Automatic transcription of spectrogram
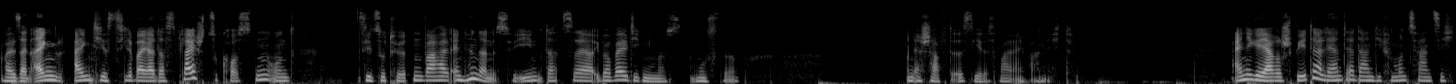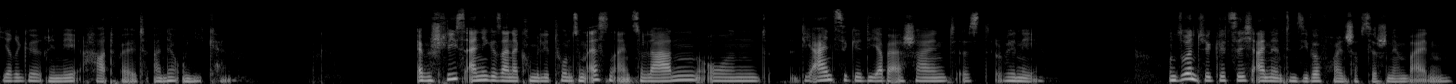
Weil sein eigen, eigentliches Ziel war ja, das Fleisch zu kosten und sie zu töten war halt ein Hindernis für ihn, das er überwältigen muss, musste. Und er schaffte es jedes Mal einfach nicht. Einige Jahre später lernt er dann die 25-jährige René Hartwelt an der Uni kennen. Er beschließt, einige seiner Kommilitonen zum Essen einzuladen und die einzige, die aber erscheint, ist René. Und so entwickelt sich eine intensive Freundschaft zwischen den beiden.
